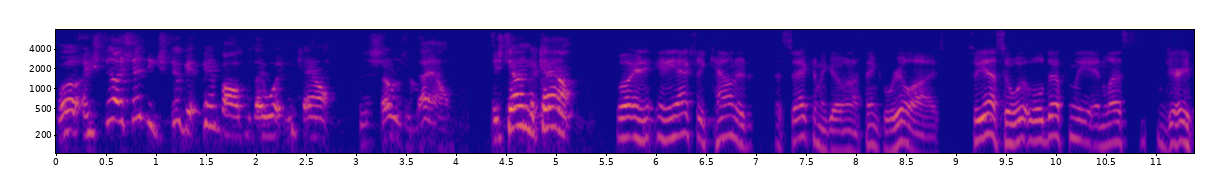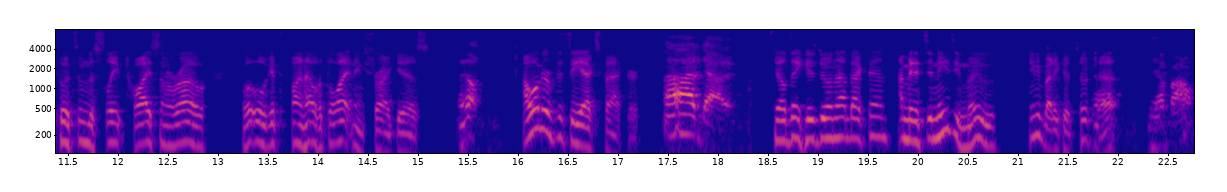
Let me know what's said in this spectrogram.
Well, he still, I said he could still get pinfalls, but they wouldn't count. His shoulders are down. He's telling to count. Well, and, and he actually counted a second ago, and I think realized. So yeah, so we'll, we'll definitely, unless Jerry puts him to sleep twice in a row, we'll, we'll get to find out what the lightning strike is. Yeah. I wonder if it's the X Factor. I doubt it. You don't think he was doing that back then? I mean, it's an easy move. Anybody could have took that. Yeah, I don't-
